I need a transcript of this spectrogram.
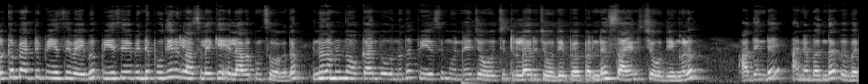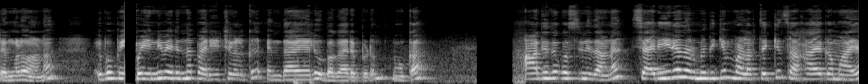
welcome back to P S C vibe P S C വൈബിന്റെ പുതിയൊരു ക്ലാസ്സിലേക്ക് എല്ലാവർക്കും സ്വാഗതം. ഇന്ന് നമ്മൾ നോക്കാൻ പോകുന്നത് പി എസ് സി മുന്നേ ചോദിച്ചിട്ടുള്ള ഒരു ചോദ്യപേപ്പറിന്റെ സയൻസ് ചോദ്യങ്ങളും അതിന്റെ അനുബന്ധ വിവരങ്ങളുമാണ്. ഇപ്പോൾ ഇപ്പോൾ ഇനി വരുന്ന പരീക്ഷകൾക്ക് എന്തായാലും ഉപകാരപ്പെടും. നോക്കാം. ആദ്യത്തെ ക്വസ്റ്റ്യൻ ഇതാണ്. ശരീര നിർമ്മിതിക്കും വളർച്ചയ്ക്കും സഹായകമായ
